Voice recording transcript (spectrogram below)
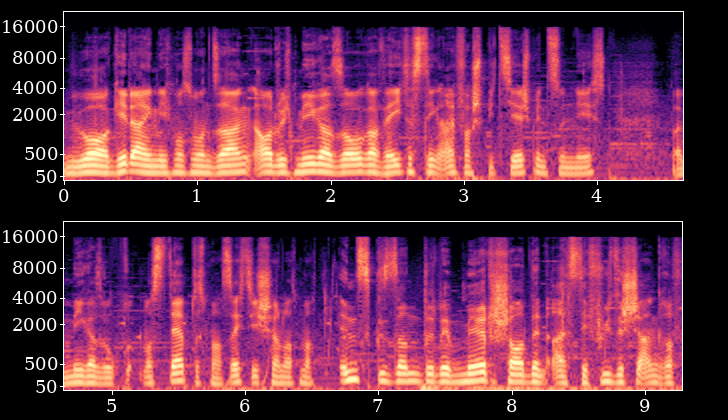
Ja, geht eigentlich, muss man sagen. Aber durch Megasauger werde ich das Ding einfach speziell spielen zunächst. Weil Megasauger kriegt man Step, das macht 60 Schaden, das macht insgesamt mehr Schaden als der physische Angriff.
